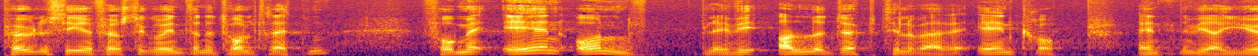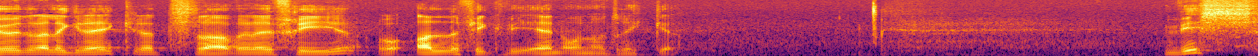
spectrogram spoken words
Paulus sier i 1. Korinterne 12,13.: For med én ånd ble vi alle døpt til å være én kropp, enten vi er jøder eller grekere, slaver eller frie, og alle fikk vi én ånd å drikke. Hvis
